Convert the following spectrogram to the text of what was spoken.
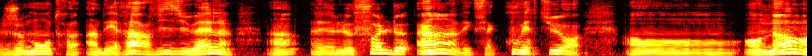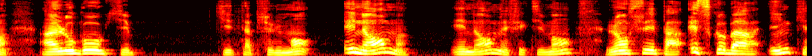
Je montre un des rares visuels. Hein, euh, le Fold 1 avec sa couverture en, en or. Un logo qui est, qui est absolument énorme. Énorme, effectivement. Lancé par Escobar Inc.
